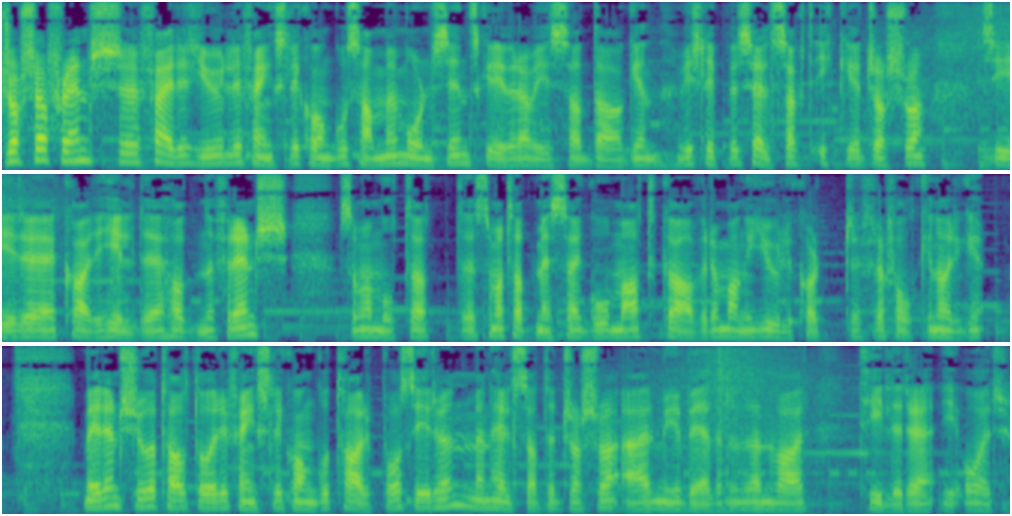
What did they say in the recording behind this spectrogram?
Joshua French eh, feirer jul i fengsel i Kongo sammen med moren sin, skriver avisa Dagen. Vi slipper selvsagt ikke Joshua, sier eh, Kari Hilde Hodne French, som har, mottatt, som har tatt med seg god mat, gaver og mange julekort fra folk i Norge. Mer enn sju og et halvt år i fengsel i Kongo tar på, sier hun, men helsa til Joshua er mye bedre enn den var tidligere i år.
